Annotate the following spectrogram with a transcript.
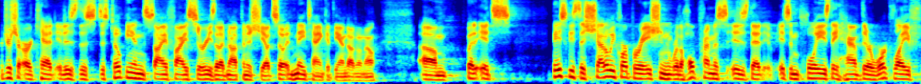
Patricia Arquette. It is this dystopian sci-fi series that I've not finished yet, so it may tank at the end. I don't know. Um, but it's basically it's a shadowy corporation where the whole premise is that its employees they have their work life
